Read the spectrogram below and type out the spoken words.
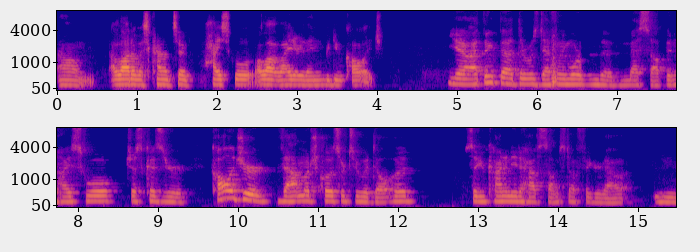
um, a lot of us kind of took high school a lot lighter than we do college. Yeah, I think that there was definitely more room to mess up in high school just because you're college, you're that much closer to adulthood. So you kind of need to have some stuff figured out. hmm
